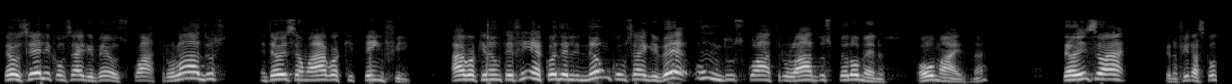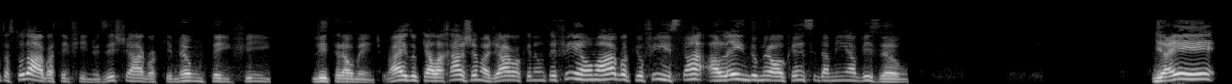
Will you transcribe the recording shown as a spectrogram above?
Então, se ele consegue ver os quatro lados, então isso é uma água que tem fim. Água que não tem fim é quando ele não consegue ver um dos quatro lados, pelo menos, ou mais, né? Então isso é, porque no fim das contas toda água tem fim, não existe água que não tem fim, literalmente. Mas o que Allah chama de água que não tem fim é uma água que o fim está além do meu alcance, da minha visão. E aí,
